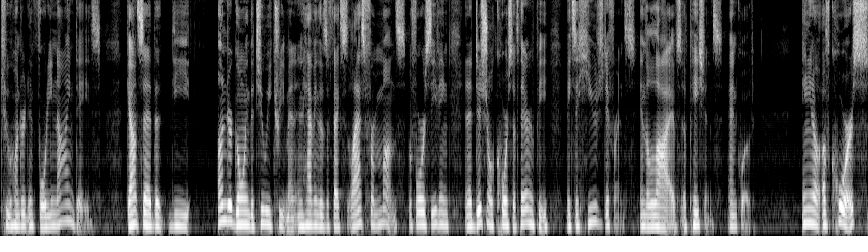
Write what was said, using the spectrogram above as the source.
249 days. Gault said that the undergoing the two week treatment and having those effects last for months before receiving an additional course of therapy makes a huge difference in the lives of patients. End quote. And you know, of course,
